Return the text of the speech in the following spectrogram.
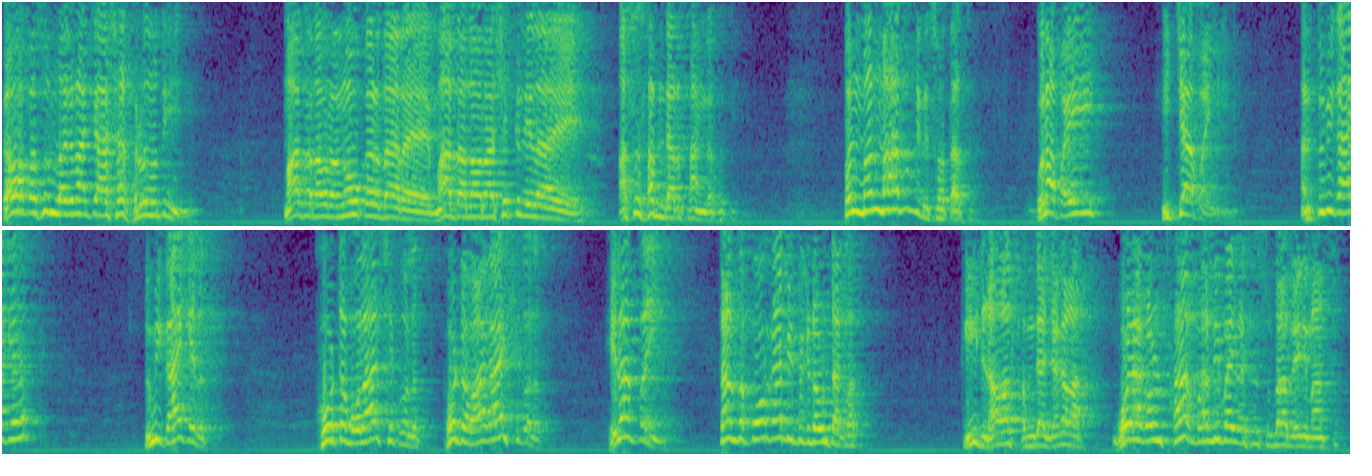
केव्हापासून लग्नाची आशा ठरत होती? माझा नवरा नोकरदार आहे माझा नवरा शिकलेला आहे असं समजायला सांगत होती. पण मन मारत तिने स्वतःच. कुणा पायी हिच्या पायी आणि तुम्ही काय केलं? तुम्ही काय केलं? खोटं बोलायला शिकवलं खोटं वागायला शिकवलं. हिलाच नाही. त्यांचा काय बी बिघडवून टाकला. कीड लावा समजा जगाला. गोळ्या करून ठार मारली पाहिजे असे सुधारलेली माणसं.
